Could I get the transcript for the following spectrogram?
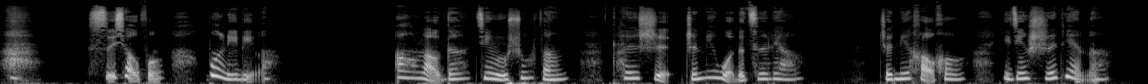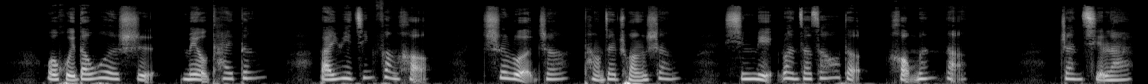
唉，死小峰，不理你了。”懊恼的进入书房，开始整理我的资料。整理好后，已经十点了。我回到卧室，没有开灯，把浴巾放好，赤裸着躺在床上，心里乱糟糟的，好闷呐。站起来，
